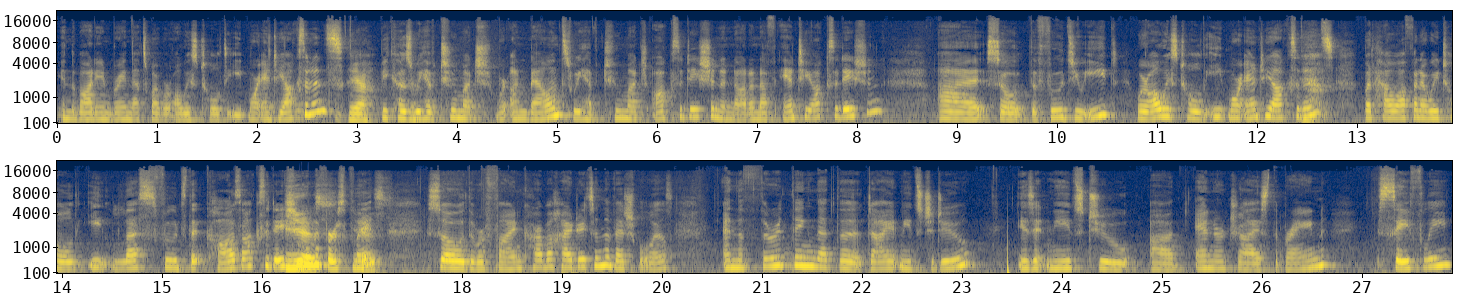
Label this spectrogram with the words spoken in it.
in the body and brain. That's why we're always told to eat more antioxidants. Yeah. Because we have too much. We're unbalanced. We have too much oxidation and not enough antioxidation. Uh, so the foods you eat, we're always told eat more antioxidants, but how often are we told eat less foods that cause oxidation in the first place? yes. So the refined carbohydrates and the vegetable oils. And the third thing that the diet needs to do is it needs to uh, energize the brain safely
